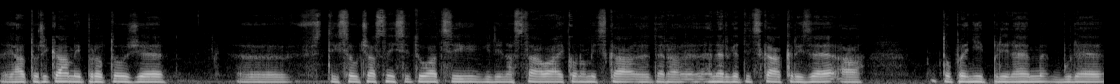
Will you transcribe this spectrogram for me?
Já to říkám i proto, že v té současné situaci, kdy nastává ekonomická, teda energetická krize a topení plynem bude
